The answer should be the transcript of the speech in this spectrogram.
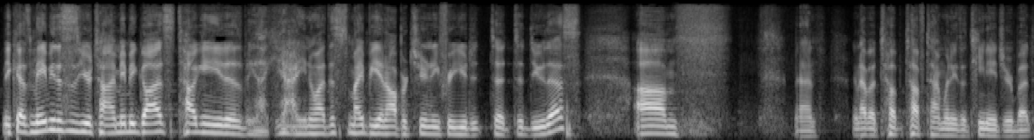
because maybe this is your time. Maybe god's tugging you to be like yeah you know what? This might be an opportunity for you to, to, to do this. Um, man i'm going to have a tough, tough time when he's a teenager but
